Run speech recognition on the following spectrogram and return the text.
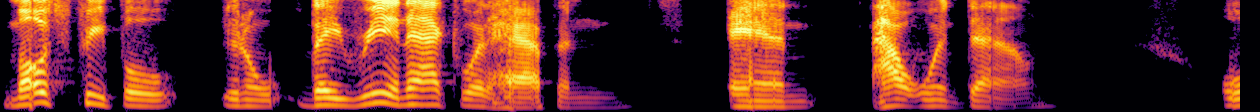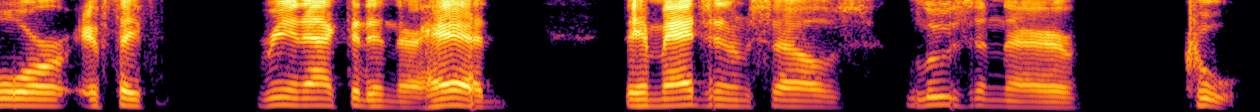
most people, you know, they reenact what happened and how it went down. Or if they reenact it in their head, they imagine themselves losing their cool.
